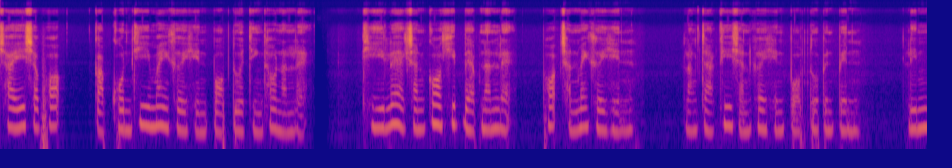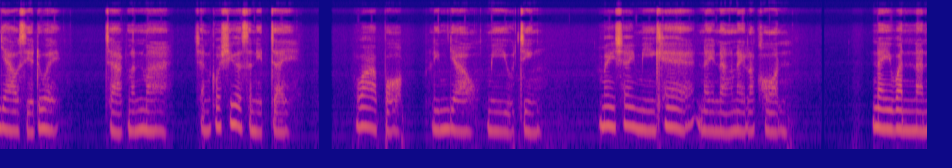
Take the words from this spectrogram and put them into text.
ใช้เฉพาะกับคนที่ไม่เคยเห็นปอบตัวจริงเท่านั้นแหละ ทีแรกฉันก็คิดแบบนั้นแหละ เพราะฉันไม่เคยเห็น หลังจากที่ฉันเคยเห็นปอบตัวเป็นๆ ลิ้นยาวเสียด้วย จากนั้นมา ฉันก็เชื่อสนิทใจ ว่าปอบลิ้นยาวมีอยู่จริง ไม่ใช่มีแค่ในหนังในละคร ในวันนั้น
